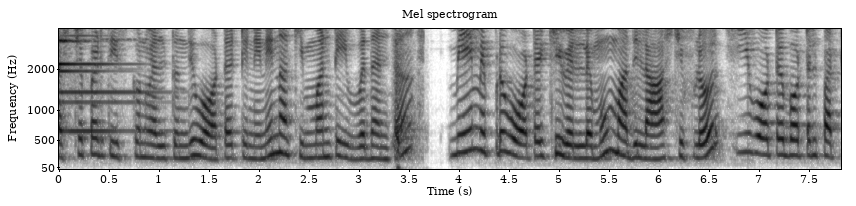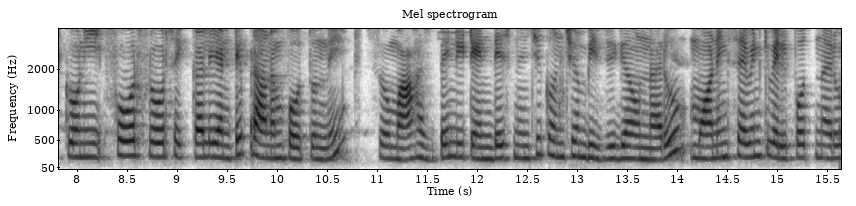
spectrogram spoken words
కష్టపడి తీసుకొని వెళ్తుంది వాటర్ టిన్ని నాకు ఇమ్మంటే ఇవ్వదంట. మేము ఎప్పుడు వాటర్కి వెళ్ళము. మాది లాస్ట్ ఫ్లోర్. ఈ వాటర్ బాటిల్ పట్టుకొని ఫోర్ ఫ్లోర్స్ ఎక్కాలి అంటే ప్రాణం పోతుంది. సో మా హస్బెండ్ ఈ టెన్ డేస్ నుంచి కొంచెం బిజీగా ఉన్నారు. మార్నింగ్ సెవెన్కి వెళ్ళిపోతున్నారు.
